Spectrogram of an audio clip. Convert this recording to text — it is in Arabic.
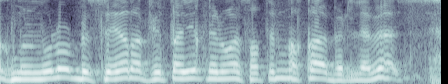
حكم المرور بالسيارة في طريق وسط المقابر لا بأس.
